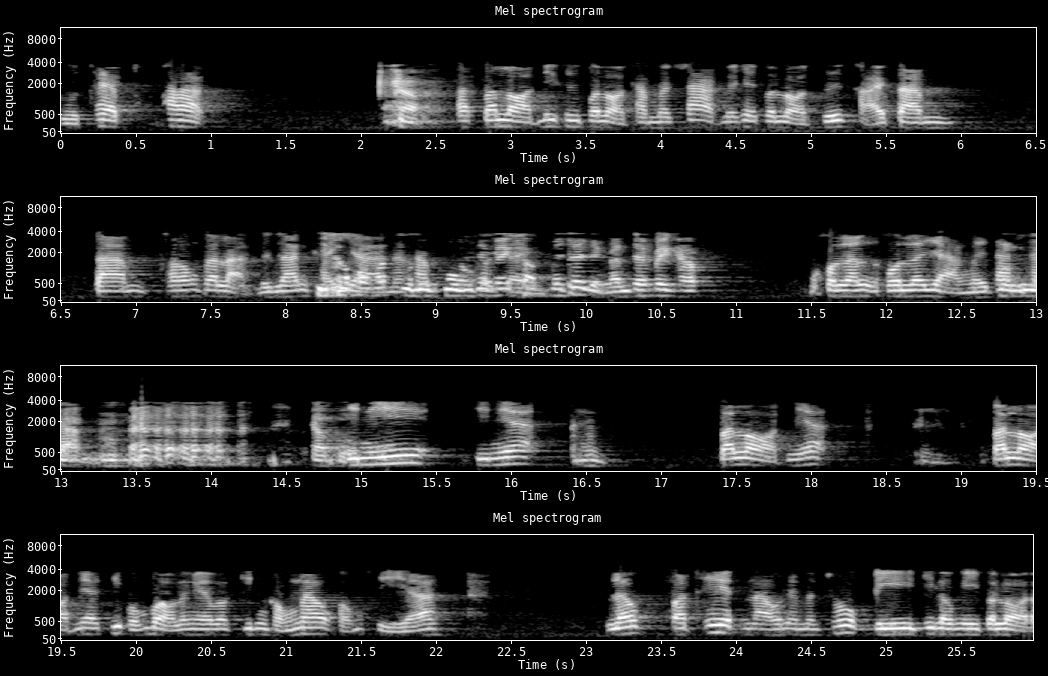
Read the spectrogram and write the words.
อยู่แทบทุกภาค ครับประหลอดนี่คือประหลอดธรรมชาติ ไม่ใช่ประหลอดซื้อขายตามตามท้องตลาดหรือร้านที่ขายเขาบยาอกว่านะอุคณรัหบภูมิใช่ไหมครับ ไม่ใช่อย่างนั้นใช่ไหมครับ คนละคนละอย่างเลยท่านครับครับผมทีนี้ทีเนี้ยประหลอดเนี้ยประหลอดเนี่ยที่ผมบอกแล้วไงว่ากินของเน่าของเสีย แล้วประเทศเราเนี่ยมันโชคดีที่เรามีประหลอด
